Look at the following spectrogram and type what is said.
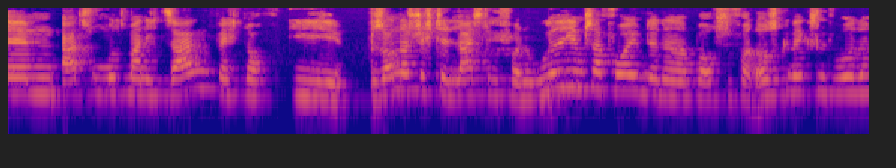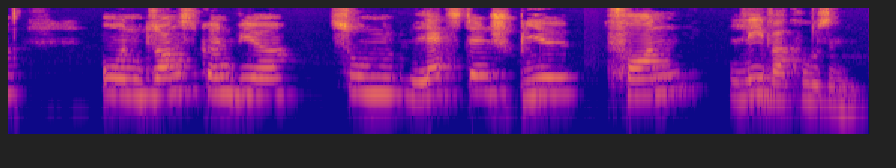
Ähm, dazu muss man nicht sagen, vielleicht noch die besonders schlechte Leistung von Williams hervorheben, der dann aber auch sofort ausgewechselt wurde. Und sonst können wir zum letzten Spiel von Leverkusen.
